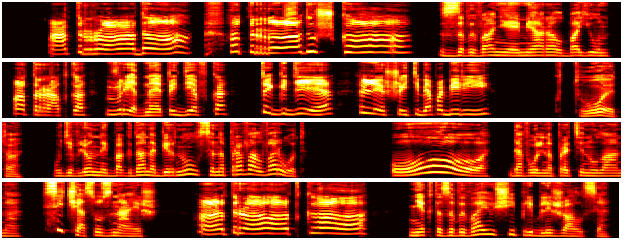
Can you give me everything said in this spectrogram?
«Отрада! Отрадушка!» С завываниями орал Баюн. «Отрадка, вредная ты девка! Ты где? Леший тебя побери!» «Кто это?» Удивленный Богдан обернулся на провал ворот. «О, -о, довольно протянула она, — сейчас узнаешь». «Отрадка!» Некто завывающий приближался.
